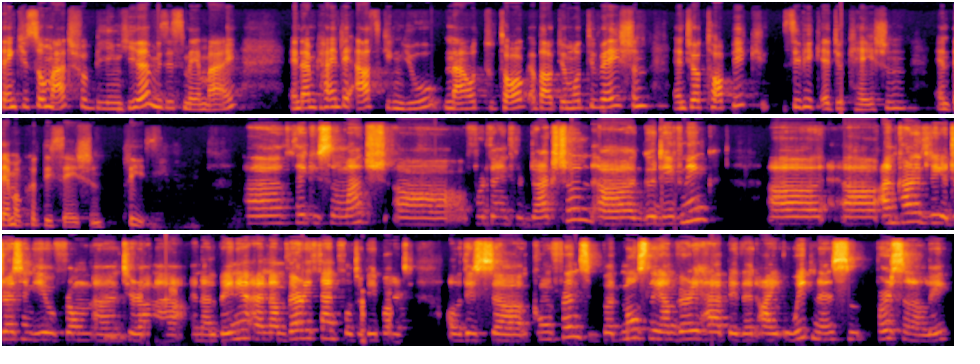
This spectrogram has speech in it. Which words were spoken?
Thank you so much for being here, Mrs. Memaj. And I'm kindly asking you now to talk about your motivation and your topic, civic education and democratization, please. Uh, thank you so much uh, for the introduction. Uh, good evening. Uh, uh, I'm currently addressing you from uh, Tirana in Albania, and I'm very thankful to be part of this conference, but mostly I'm very happy that I witness personally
